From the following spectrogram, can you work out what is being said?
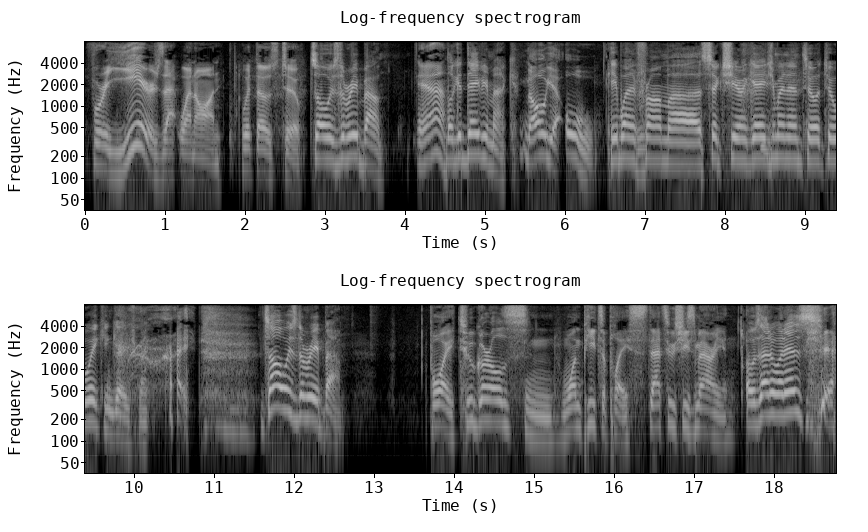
for years. That went on with those two. It's always the rebound. Yeah. Look at Davy Mack. Oh yeah. Oh. He went from a six year engagement into a two week engagement. Right. It's always the rebound. Boy, two girls and one pizza place. That's who she's marrying. Oh, is that who it is? Yeah,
